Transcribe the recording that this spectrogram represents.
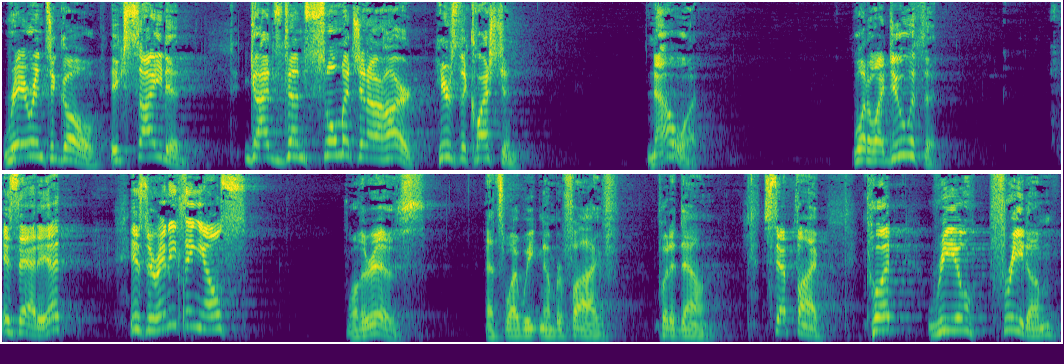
Raring to go, excited. God's done so much in our heart. Here's the question. Now what? What do I do with it? Is that it? Is there anything else? Well, there is. That's why week number five, put it down. Step five, put real freedom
